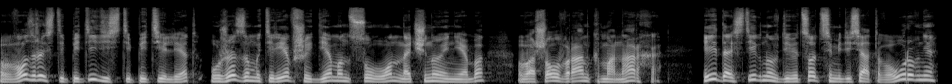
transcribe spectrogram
В возрасте 55 лет уже заматеревший демон Суон «Ночное небо» вошел в ранг монарха – и, достигнув 970 уровня,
